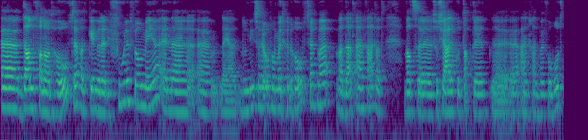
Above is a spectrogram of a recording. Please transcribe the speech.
uh, dan van het hoofd. Hè? Want kinderen die voelen veel meer en uh, nou ja, doen niet zo heel veel met hun hoofd, zeg maar. Wat dat aangaat, wat sociale contacten aangaat bijvoorbeeld.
